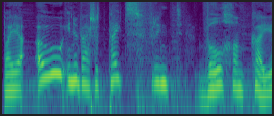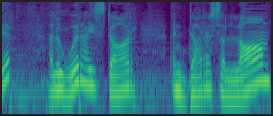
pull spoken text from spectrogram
by 'n ou universiteitsvriend wil gaan kuier. Hulle hoor hy's daar in Dar es Salaam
